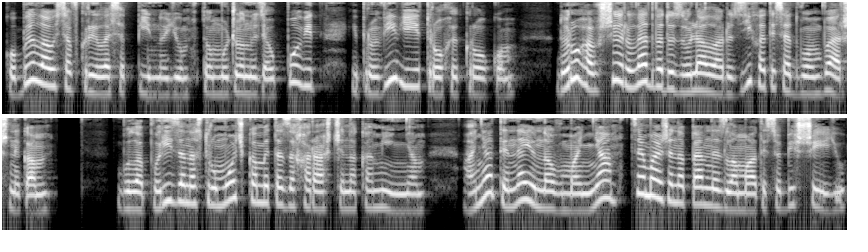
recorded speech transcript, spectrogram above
Кобила ося вкрилася піною, тому Джон узяв повід і провів її трохи кроком. Дорога вшир ледве дозволяла роз'їхатися двом вершникам. Була порізана струмочками та захаращена камінням. Ганяти нею навмання це майже напевне зламати собі шию.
